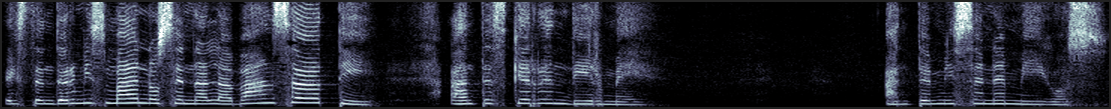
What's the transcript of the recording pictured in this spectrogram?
extender mis manos en alabanza a ti antes que rendirme ante mis enemigos.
